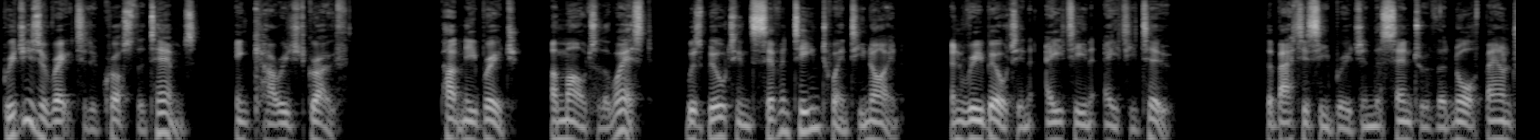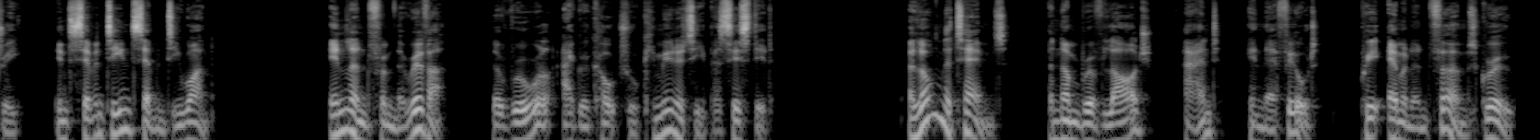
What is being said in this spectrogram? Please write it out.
Bridges erected across the Thames encouraged growth. Putney Bridge, a mile to the west, was built in 1729 and rebuilt in 1882. The Battersea Bridge in the centre of the north boundary in 1771. Inland from the river, the rural agricultural community persisted. Along the Thames, a number of large and, in their field, pre-eminent firms grew.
